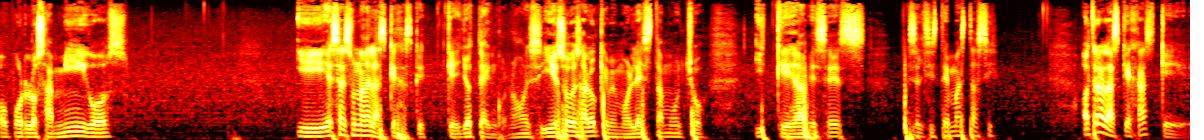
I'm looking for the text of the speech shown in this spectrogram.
o por los amigos y esa es una de las quejas que, yo tengo, ¿no? Y eso es algo que me molesta mucho y que a veces, pues el sistema está así. Otra de las quejas que,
